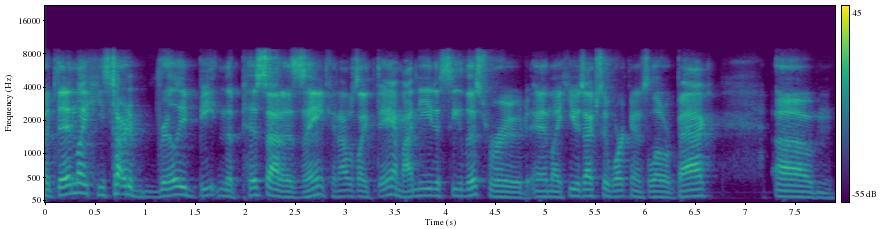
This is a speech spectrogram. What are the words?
But then like he started really beating the piss out of Zenk, and I was like, damn, I need to see this Rude. And like he was actually working his lower back. Um,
